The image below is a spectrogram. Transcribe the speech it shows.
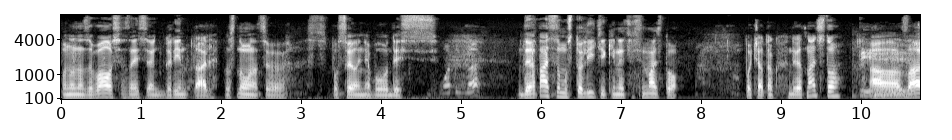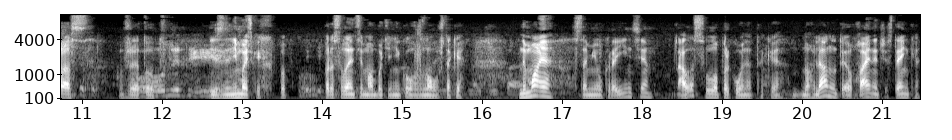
Воно називалося, здається, Грінталь. Засновано це поселення було десь в 19 столітті, кінець 18-го. початок 19-го. А зараз вже тут із німецьких переселенців, мабуть, і нікого знову ж таки немає. Самі українці. Але село прикольне таке. Доглянуте, охайне, чистеньке.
